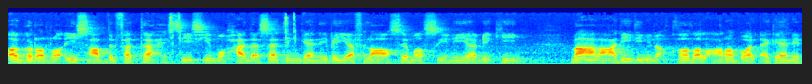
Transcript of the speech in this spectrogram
أجرى الرئيس عبد الفتاح السيسي محادثات جانبية في العاصمة الصينية بكين مع العديد من القادة العرب والأجانب.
